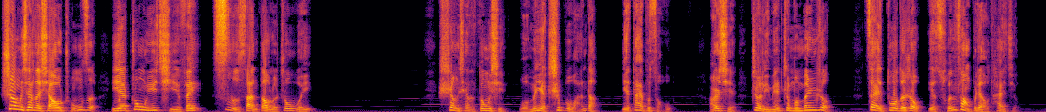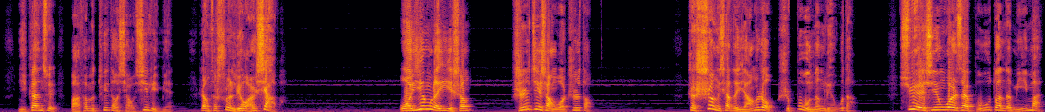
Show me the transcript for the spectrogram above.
剩下的小虫子也终于起飞，四散到了周围。剩下的东西我们也吃不完的，也带不走，而且这里面这么闷热，再多的肉也存放不了太久。你干脆把它们推到小溪里面，让它顺流而下吧。我应了一声。实际上我知道，这剩下的羊肉是不能留的，血腥味在不断的弥漫，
